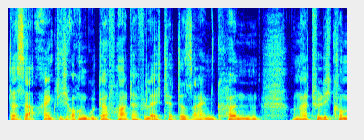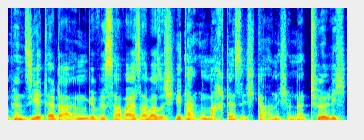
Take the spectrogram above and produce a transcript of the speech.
dass er eigentlich auch ein guter Vater vielleicht hätte sein können. Und natürlich kompensiert er da in gewisser Weise, aber solche Gedanken macht er sich gar nicht. Und natürlich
